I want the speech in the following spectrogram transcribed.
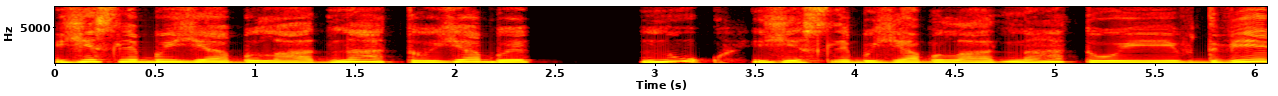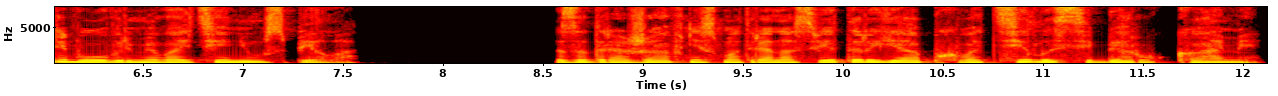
Если бы я была одна, то я бы... Ну, если бы я была одна, то и в дверь вовремя войти не успела. Задрожав, несмотря на свитер, я обхватила себя руками.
